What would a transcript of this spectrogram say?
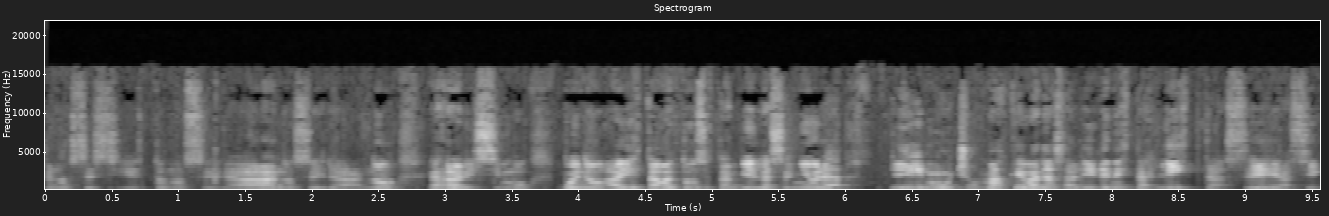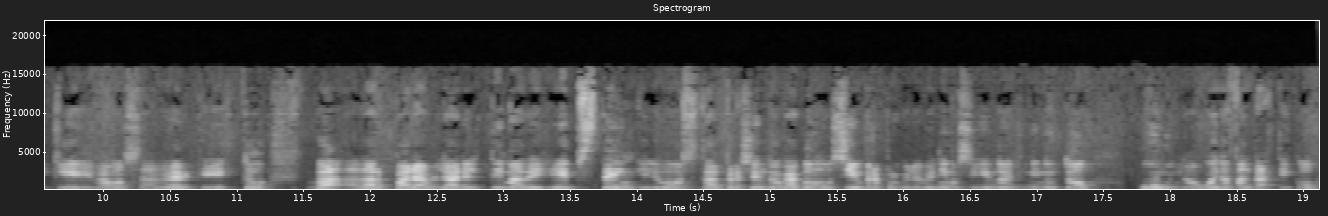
Yo no sé si esto no será, no será, ¿no? Es rarísimo. Bueno, ahí estaba entonces también la señora y muchos más que van a salir en estas listas, ¿eh? Así que vamos a ver que esto va a dar para hablar el tema de Epstein y lo vamos a estar trayendo acá como siempre porque lo venimos siguiendo el minuto uno, Bueno, fantástico.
